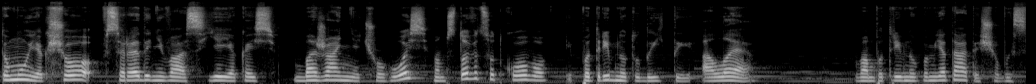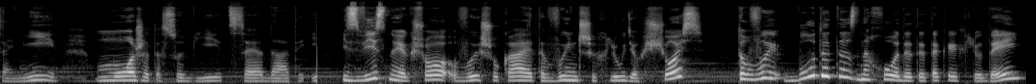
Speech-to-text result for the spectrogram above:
Тому, якщо всередині вас є якесь бажання чогось, вам 100% потрібно туди йти. Але вам потрібно пам'ятати, що ви самі можете собі це дати. І, звісно, якщо ви шукаєте в інших людях щось, то ви будете знаходити таких людей,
